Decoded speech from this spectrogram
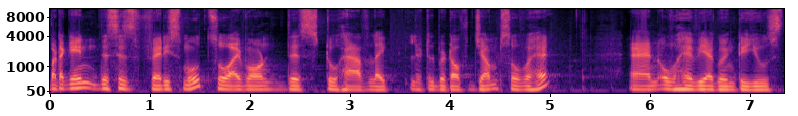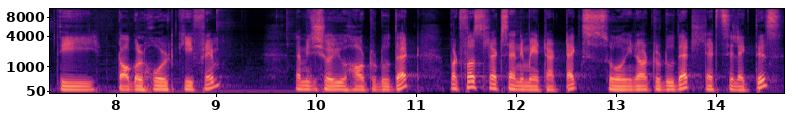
But again this is very smooth. So i want this to have like little bit of jumps over here. And over here we are going to use the toggle hold keyframe. Let me just show you how to do that. But first let's animate our text. So in order to do that let's select this.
